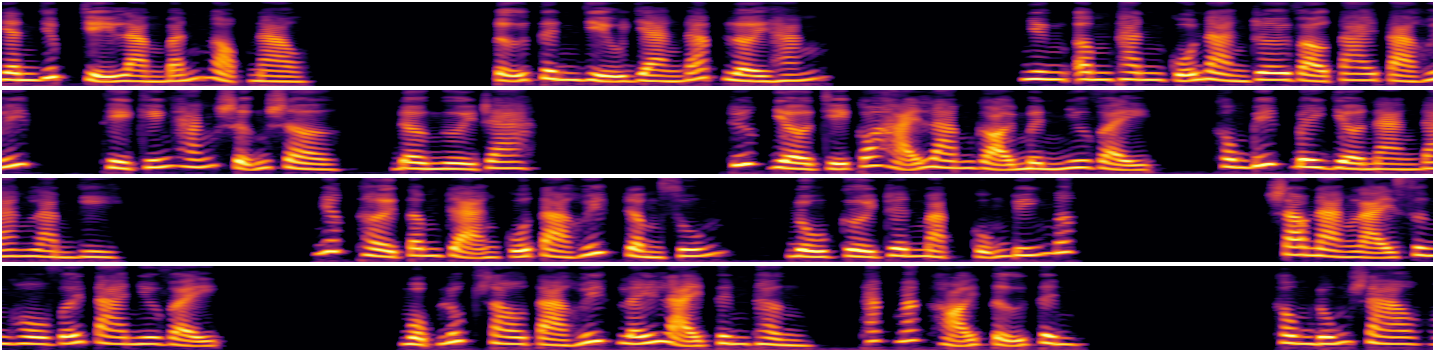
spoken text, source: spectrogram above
nhanh giúp chị làm bánh ngọt nào. Tử tinh dịu dàng đáp lời hắn. Nhưng âm thanh của nàng rơi vào tai tà huyết, thì khiến hắn sững sờ, đờ người ra. Trước giờ chỉ có Hải Lam gọi mình như vậy, không biết bây giờ nàng đang làm gì. Nhất thời tâm trạng của tà huyết trầm xuống, nụ cười trên mặt cũng biến mất. Sao nàng lại xưng hô với ta như vậy? Một lúc sau tà huyết lấy lại tinh thần, thắc mắc hỏi tử tinh. Không đúng sao?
